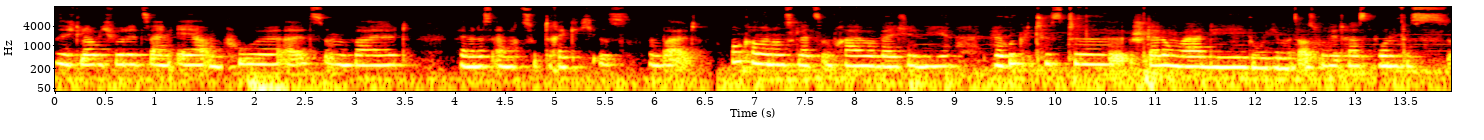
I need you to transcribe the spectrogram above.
Also ich glaube, ich würde jetzt sagen eher im Pool als im Wald weil mir das einfach zu dreckig ist im Wald. Und kommen wir nun zur letzten Frage, welche die verrückteste Stellung war, die du jemals ausprobiert hast. Und das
